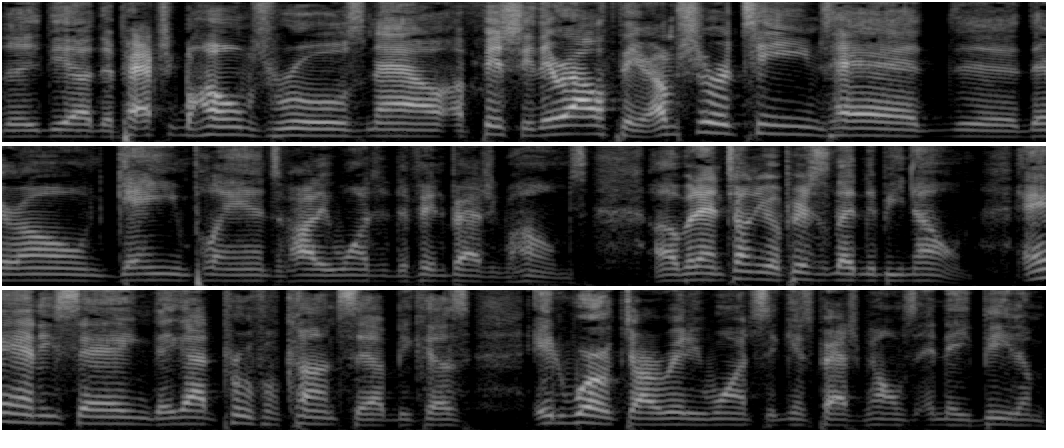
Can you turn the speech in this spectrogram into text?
The the, uh, the Patrick Mahomes rules now officially they're out there. I'm sure teams had uh, their own game plans of how they wanted to defend Patrick Mahomes, uh, but Antonio Pierce is letting it be known, and he's saying they got proof of concept because it worked already once against Patrick Mahomes and they beat him.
